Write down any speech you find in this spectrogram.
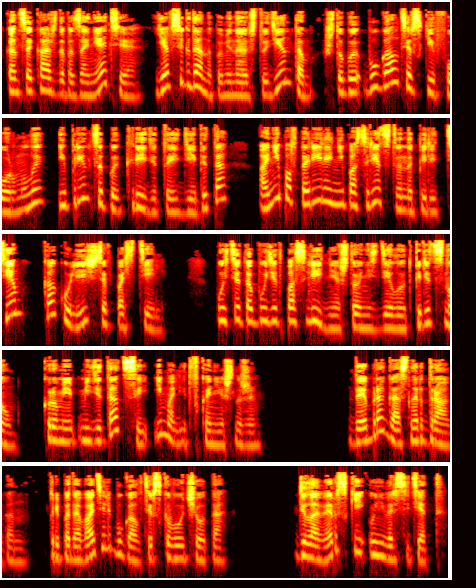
В конце каждого занятия я всегда напоминаю студентам, чтобы бухгалтерские формулы и принципы кредита и дебета они повторили непосредственно перед тем, как улечься в постель. Пусть это будет последнее, что они сделают перед сном, кроме медитаций и молитв, конечно же. Дебра Гаснер-Драгон, преподаватель бухгалтерского учета. Делаверский университет.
